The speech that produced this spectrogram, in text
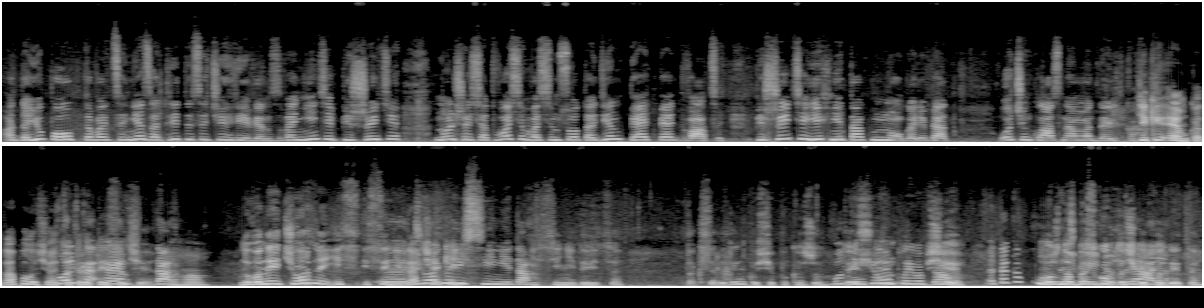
Отдаю по оптовой цене за 3000 гривен. Звоните, пишите 068 801 5520. Пишите, их не так много, ребят. Очень классная моделька. Тільки М-ка, да, виходить, Тільки 3000? М, да. Ага. Ну вони чорний і, с- і синій, Э, да? Чи черный и який? синий, да. І синій, дивіться. Так, серединку ще покажу. Вот То він еще, теплий взагалі. да. Это как курточка Можна без идет, курточки реально. ходити.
